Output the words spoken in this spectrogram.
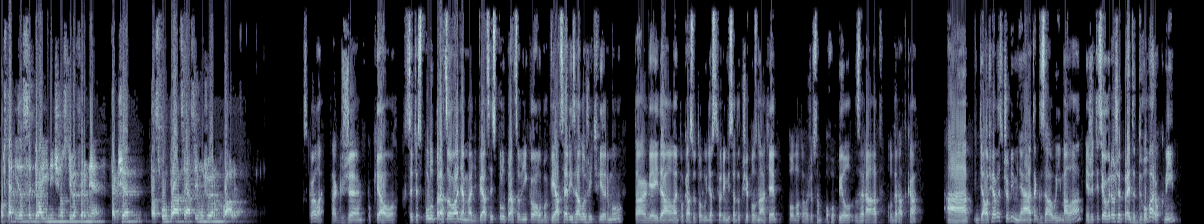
Ostatní zase dělají jiné činnosti ve firmě, takže ta spolupráce já si ji můžu jenom chválit. Skvelé. Takže pokiaľ chcete spolupracovať a mať viacej spolupracovníkov alebo viacerí založiť firmu, tak je ideálne, pokiaľ sú to ľudia, s ktorými sa dlhšie poznáte, podľa toho, čo som pochopil z rád od Radka. A ďalšia vec, čo by mňa tak zaujímala, je, že ty si hovoril, že pred dvoma rokmi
